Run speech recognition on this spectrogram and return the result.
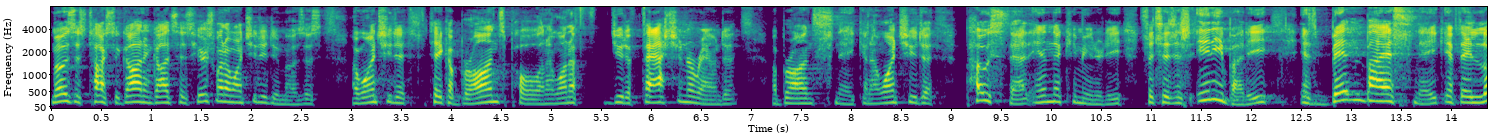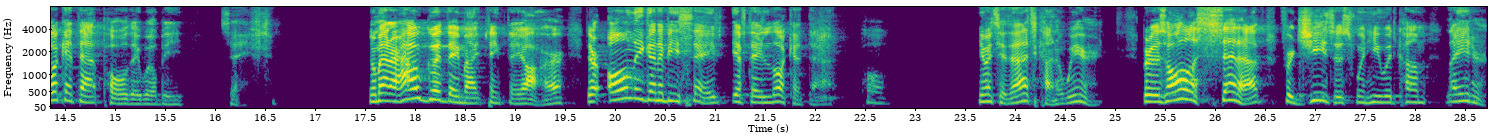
Moses talks to God, and God says, Here's what I want you to do, Moses. I want you to take a bronze pole, and I want you to fashion around it a bronze snake. And I want you to post that in the community such that if anybody is bitten by a snake, if they look at that pole, they will be saved. No matter how good they might think they are, they're only going to be saved if they look at that pole. You might say, that's kind of weird. But it was all a setup for Jesus when he would come later.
